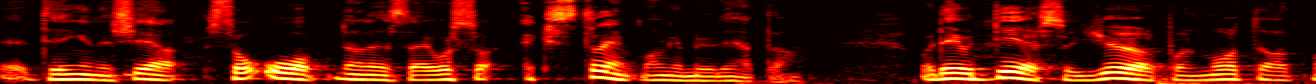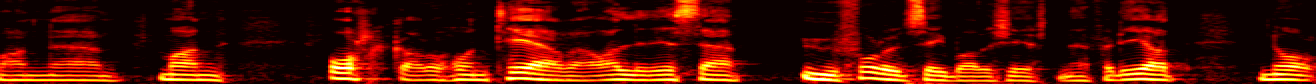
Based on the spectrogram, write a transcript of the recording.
eh, tingene skjer, så åpner det seg også ekstremt mange muligheter. Og det er jo det som gjør på en måte at man, eh, man orker å håndtere alle disse uforutsigbare skiftene. Fordi at når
